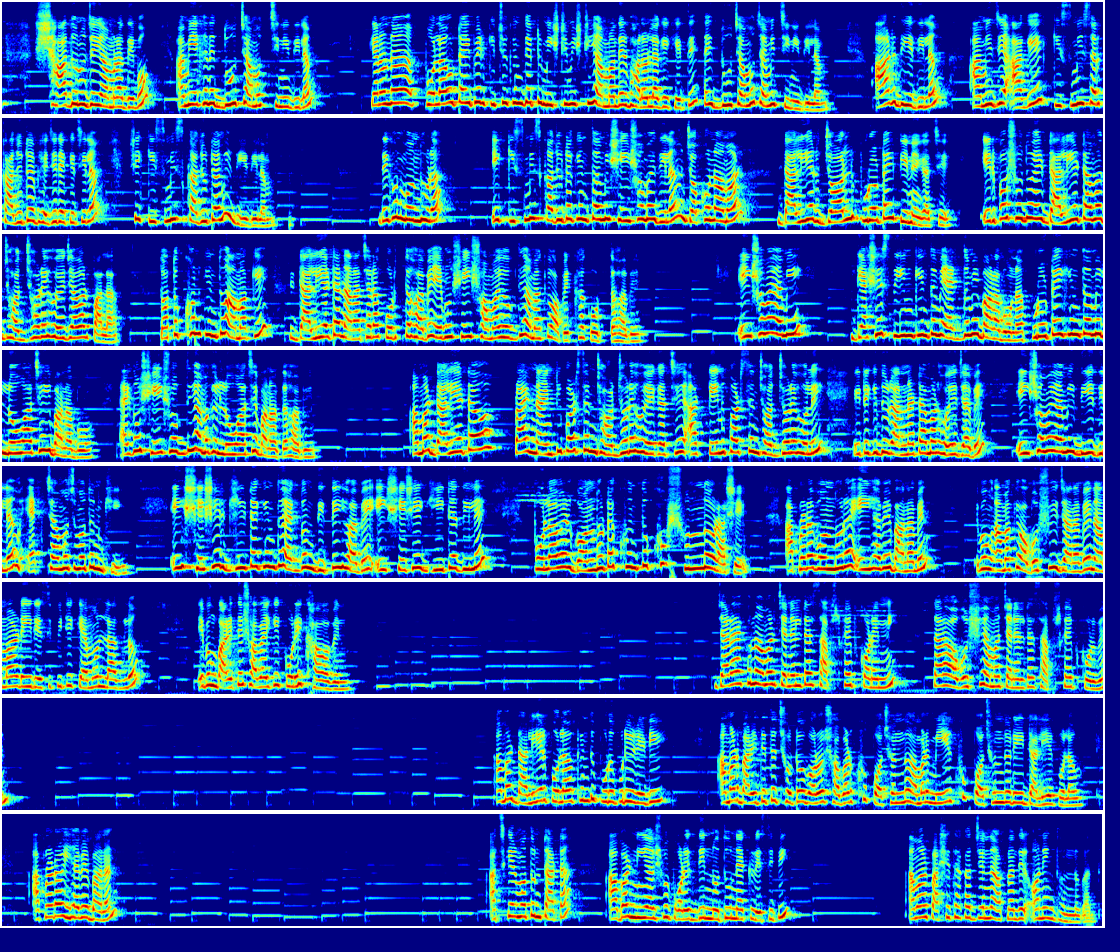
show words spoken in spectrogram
স্বাদ অনুযায়ী আমরা দেব। আমি এখানে দু চামচ চিনি দিলাম। কেননা পোলাও টাইপের কিছু কিন্তু একটু মিষ্টি মিষ্টি আমাদের ভালো লাগে খেতে, তাই দু চামচ আমি চিনি দিলাম। আর দিয়ে দিলাম। আমি যে আগে কিশমিশ আর কাজুটা ভেজে রেখেছিলাম, সেই কিশমিশ কাজুটা আমি দিয়ে দিলাম। দেখুন বন্ধুরা, এই কিশমিশ কাজুটা কিন্তু আমি সেই সময় দিলাম যখন আমার ডালিয়ার জল পুরোটাই টেনে গেছে। এরপর শুধু এই ডালিয়াটা আমার ঝরঝরে হয়ে যাওয়ার পালা। ততক্ষণ কিন্তু আমাকে ডালিয়াটা নাড়াচাড়া করতে হবে এবং সেই সময় অবধি আমাকে অপেক্ষা করতে হবে। এই সময় আমি গ্যাসের সিম কিন্তু আমি একদমই বাড়াবো না, পুরোটাই কিন্তু আমি লো আছেই বানাবো। একদম শেষ অবধি আমাকে লো আছে বানাতে হবে। আমার ডালিয়াটাও প্রায় নাইনটি পারসেন্ট ঝরঝরে হয়ে গেছে আর টেন পারসেন্ট ঝরঝরে হলেই এটা কিন্তু রান্নাটা আমার হয়ে যাবে। এই সময় আমি দিয়ে দিলাম এক চামচ মতন ঘি। এই শেষের ঘিটা কিন্তু একদম দিতেই হবে। এই শেষের ঘিটা দিলে পোলাওয়ের গন্ধটা কিন্তু খুব সুন্দর আসে। আপনারা বন্ধুরা এইভাবে বানাবেন। এবং আমাকে অবশ্যই জানাবেন আমার এই রেসিপিটি কেমন লাগল এবং বাড়িতে সবাইকে করে খাওয়াবেন। যারা এখনও আমার চ্যানেলটা সাবস্ক্রাইব করেননি, তারা অবশ্যই আমার চ্যানেলটা সাবস্ক্রাইব করবেন। আমার ডালিয়ার পোলাও কিন্তু পুরোপুরি রেডি আমার বাড়িতে তো ছোট বড় সবার খুব পছন্দ, আমার মেয়ের খুব পছন্দের এই ডালিয়ার পোলাও। আপনারাও এইভাবে বানান। আজকের মতন টাটা। আবার নিয়ে আসব পরের দিন নতুন এক রেসিপি আমার পাশে থাকার জন্য আপনাদের অনেক ধন্যবাদ।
